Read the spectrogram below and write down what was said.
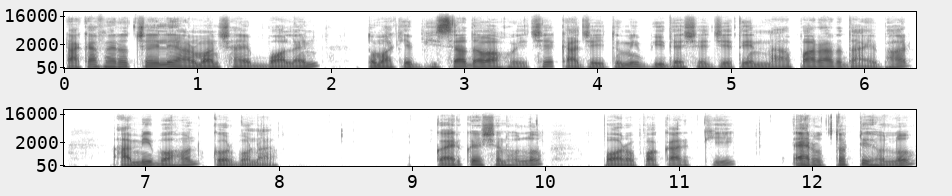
টাকা ফেরত চাইলে আরমান সাহেব বলেন, তোমাকে ভিসা দেওয়া হয়েছে, কাজেই তুমি বিদেশে যেতে না পারার দায়ভার আমি বহন করব না। কয়ের কোয়েশন হলো, পরোপকার কি? এর উত্তরটি হলো,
